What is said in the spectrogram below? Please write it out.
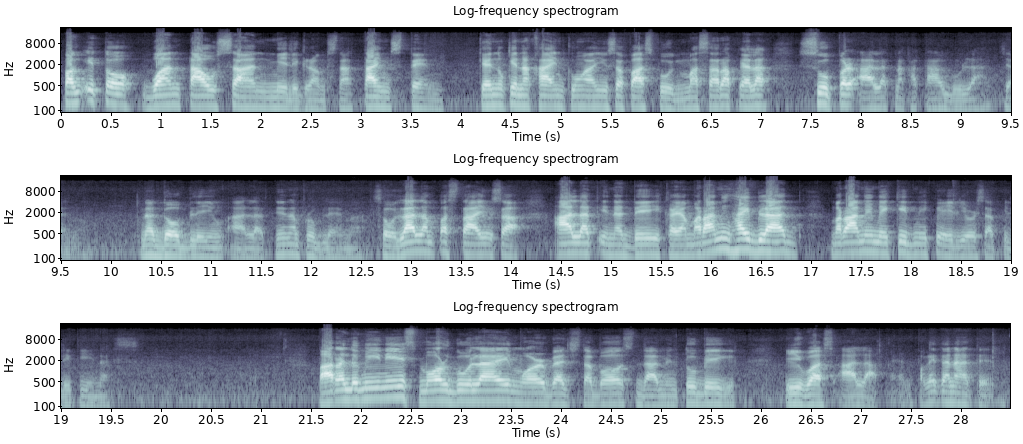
pag ito, 1,000 milligrams na, times 10. Kaya nung kinakain ko nga yung sa fast food, masarap. Kaya lang, super alat, nakatago lahat dyan. no? Na doble yung alat. Yun ang problema. So, lalampas tayo sa alat in a day. Kaya maraming high blood, maraming may kidney failure sa Pilipinas. Para luminis, more gulay, more vegetables, daming tubig, iwas alak. Ayan, pakita natin.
